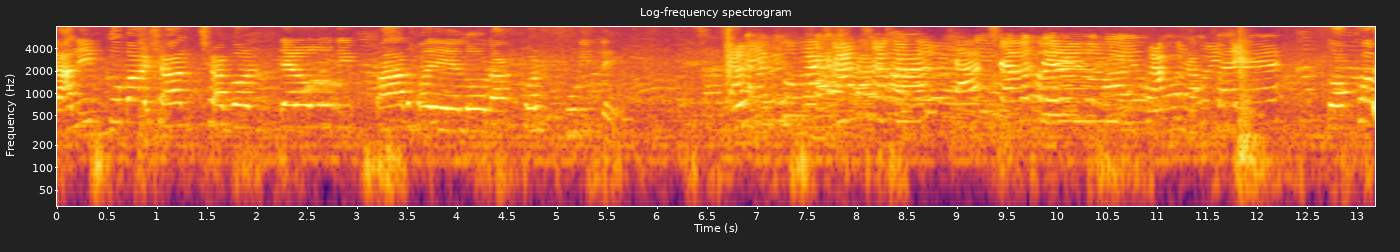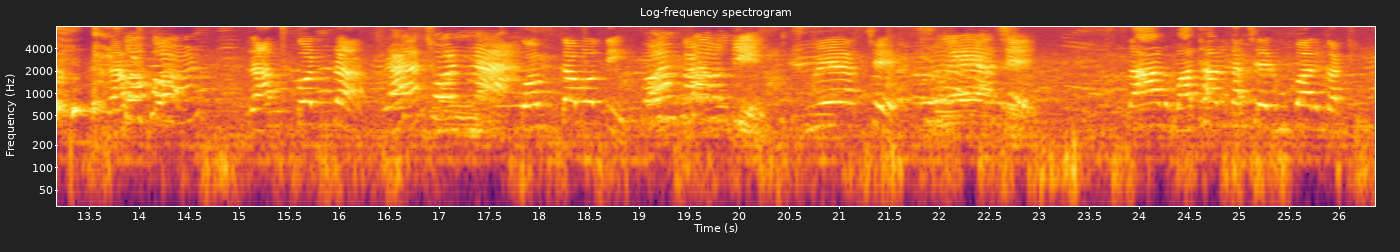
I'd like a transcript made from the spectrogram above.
ডালিম কুমার সাত সাগর তেরো নদী পার হয়ে এলো তখন রাজকন্যা রাজকন্যা কঙ্কাবতী শুয়ে আছে। তার মাথার কাছে রূপার কাঠি।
